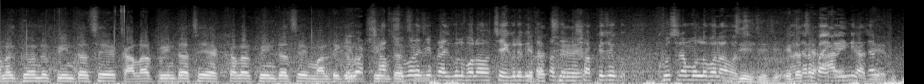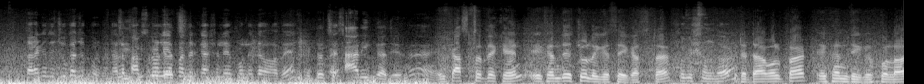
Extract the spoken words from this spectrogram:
অনেক ধরনের প্রিন্ট আছে কালার প্রিন্ট আছে এক কালার প্রিন্ট আছে মাল্টি কালার প্রিন্ট আছে। যে প্রাইসগুলো বলা হচ্ছে এগুলো কিন্তু আপনাদের সবকিছু খুচরা মূল্য বলা হচ্ছে। জি, জি। জি এটা আর হচ্ছে আড়ি কাজের। তারা কিন্তু যোগাযোগ করবে। তাহলে পার্সোনালি আপনাদেরকে আসলে বলে দেওয়া হবে। এটা হচ্ছে আরি কাজের হ্যাঁ এই কাজটা দেখেন এখান দিয়ে চলে গেছে এই কাজটা। খুবই সুন্দর। এটা ডাবল পার্ট এখান থেকে খোলা।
